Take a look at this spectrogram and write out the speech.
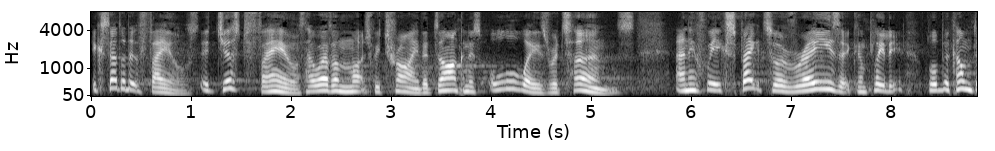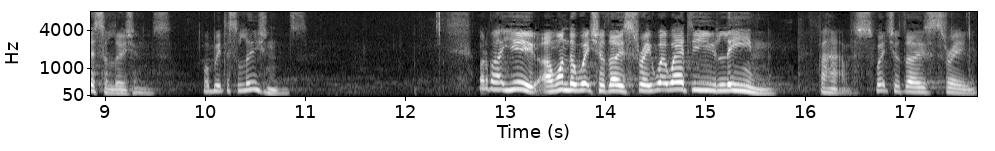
except that it fails. It just fails, however much we try. The darkness always returns. And if we expect to erase it completely, we'll become disillusioned. We'll be disillusioned. What about you? I wonder which of those three, where, where do you lean, perhaps? Which of those three?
